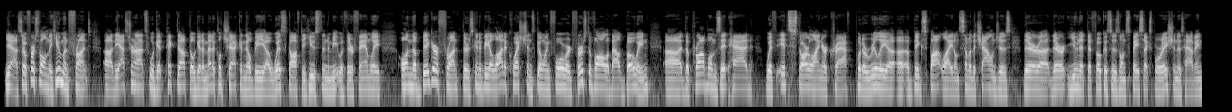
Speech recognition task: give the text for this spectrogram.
Yeah, so first of all, on the human front, uh, the astronauts will get picked up, they'll get a medical check, and they'll be uh, whisked off to Houston to meet with their family. On the bigger front, there's going to be a lot of questions going forward. First of all, about Boeing, uh, the problems it had with its Starliner craft put a really a, a, big spotlight on some of the challenges their uh, their unit that focuses on space exploration is having.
